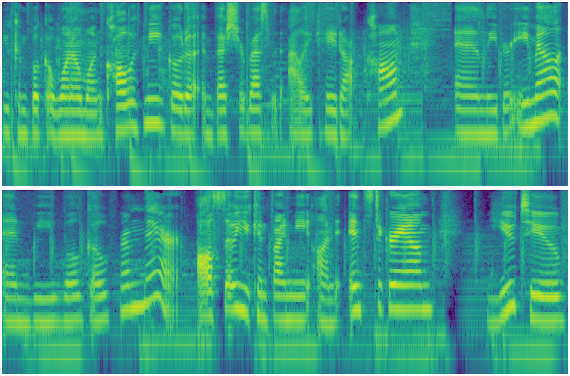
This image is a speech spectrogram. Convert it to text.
You can book a one on one call with me. Go to investyourbestwithallykay.com and leave your email, and we will go from there. Also, you can find me on Instagram, YouTube,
